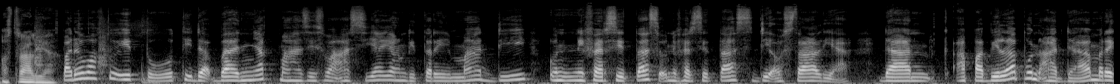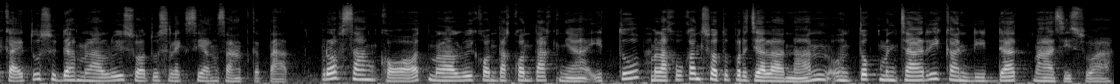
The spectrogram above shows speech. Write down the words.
Australia. Pada waktu itu tidak banyak mahasiswa Asia yang diterima di universitas-universitas di Australia. Dan apabila pun ada, mereka itu sudah melalui suatu seleksi yang sangat ketat. Prof. Sangkot melalui kontak-kontaknya itu melakukan suatu perjalanan untuk mencari kandidat mahasiswa.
